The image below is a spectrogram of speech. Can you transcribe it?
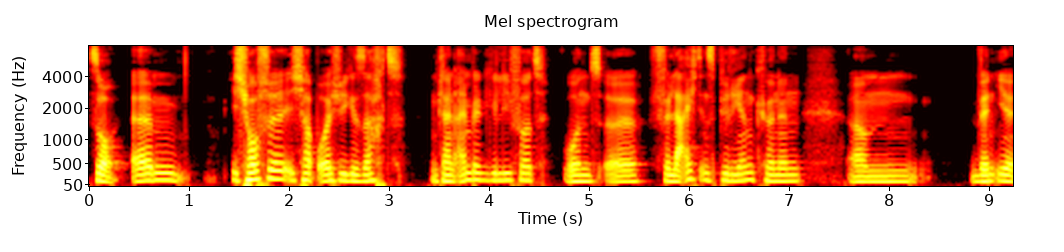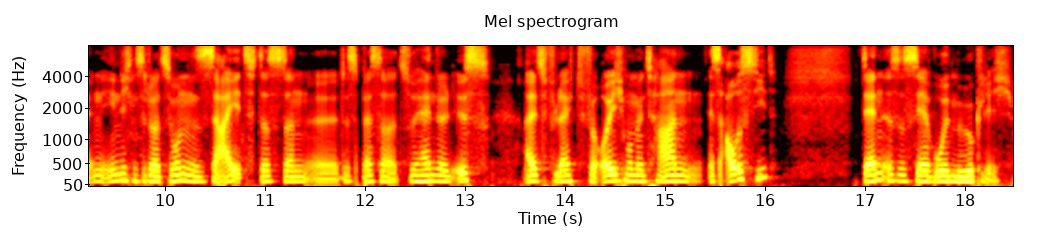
So, ähm, ich hoffe, ich habe euch, wie gesagt, einen kleinen Einblick geliefert und äh, vielleicht inspirieren können, ähm, wenn ihr in ähnlichen Situationen seid, dass dann äh, das besser zu handeln ist, als vielleicht für euch momentan es aussieht. Denn es ist sehr wohl möglich.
